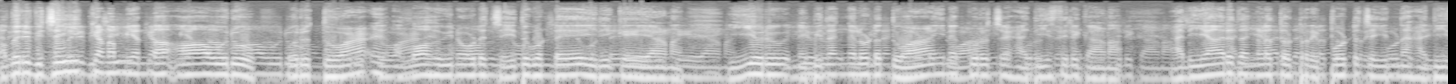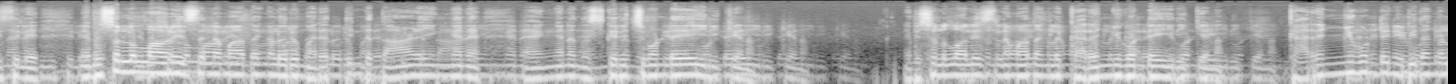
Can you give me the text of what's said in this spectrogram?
അവർ വിജയിക്കണം എന്ന ആ ഒരു ഒരു അള്ളാഹുവിനോട് ചെയ്തുകൊണ്ടേ ഇരിക്കുകയാണ് ഈ ഒരു നബിതങ്ങളുടെ ദ്വായിനെ കുറിച്ച് ഹദീസിൽ കാണാം. അലിയാർ തങ്ങളെ തൊട്ട് റിപ്പോർട്ട് ചെയ്യുന്ന ഹദീസിൽ നബി സല്ലല്ലാഹു അലൈഹി സ്വലമാ തങ്ങൾ ഒരു മരത്തിന്റെ താഴെ ഇങ്ങനെ എങ്ങനെ നിസ്കരിച്ചുകൊണ്ടേ ഇരിക്കണം നബി സല്ലല്ലാഹു അലൈഹി വസല്ലം തങ്ങൾ കരഞ്ഞുകൊണ്ടേയിരിക്കണം. കരഞ്ഞുകൊണ്ട് നബി തങ്ങൾ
